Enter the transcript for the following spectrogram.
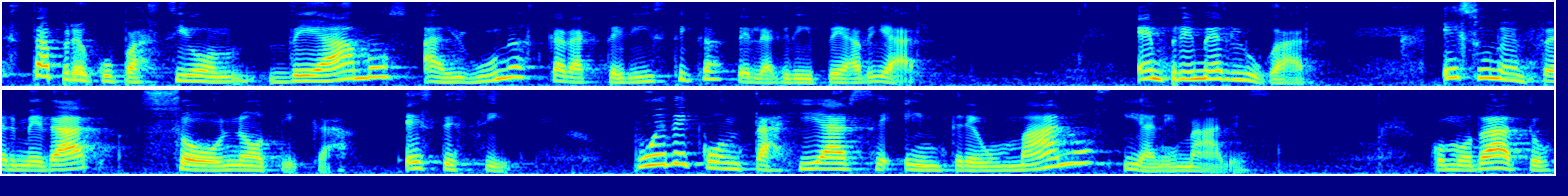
esta preocupación, veamos algunas características de la gripe aviar. En primer lugar, es una enfermedad zoonótica, es decir, puede contagiarse entre humanos y animales. Como dato,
